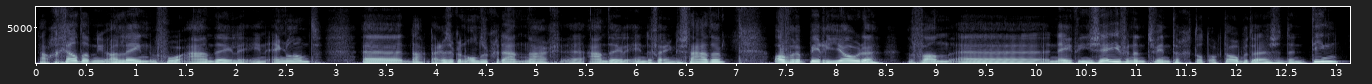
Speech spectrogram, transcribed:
Nou, geldt dat nu alleen voor aandelen in Engeland? Uh, nou, daar is ook een onderzoek gedaan naar uh, aandelen in de Verenigde Staten. Over een periode van uh, 1927 tot oktober 2010.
